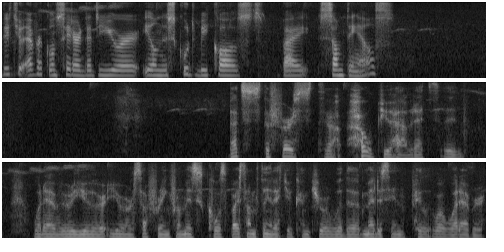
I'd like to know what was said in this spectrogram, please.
Did you ever consider that your illness could be caused by something else? That's the first uh, hope you have that uh, whatever you're you're suffering from is caused by something that you can cure with a medicine, pill, or whatever.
